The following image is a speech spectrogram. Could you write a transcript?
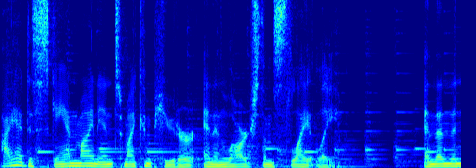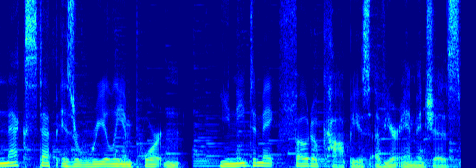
I had to scan mine into my computer and enlarge them slightly. And then the next step is really important. You need to make photocopies of your images.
